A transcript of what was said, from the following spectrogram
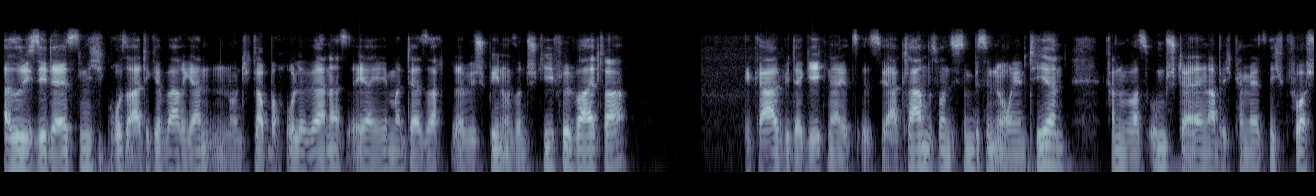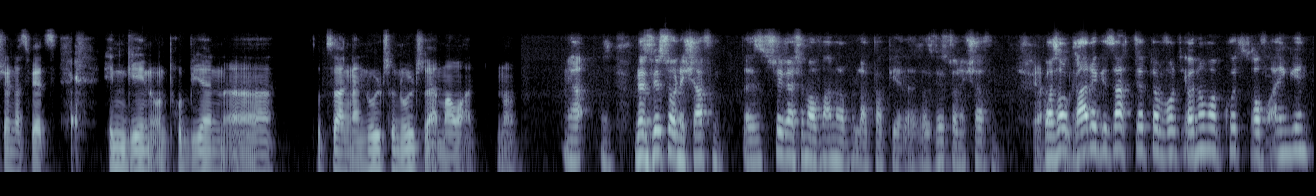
Also ich sehe da jetzt nicht großartige Varianten und ich glaube auch Ole Werner ist eher jemand, der sagt, äh, wir spielen unseren Stiefel weiter, egal wie der Gegner jetzt ist. Ja, klar muss man sich so ein bisschen orientieren, kann man was umstellen, aber ich kann mir jetzt nicht vorstellen, dass wir jetzt hingehen und probieren, äh, sozusagen ein 0 zu 0 zu ermauern. Ne? Ja, und das wirst du auch nicht schaffen. Das steht ja schon mal auf einem anderen Blatt Papier. Das wirst du auch nicht schaffen. Ja, du hast auch gerade gesagt, Sepp, da wollte ich auch noch mal kurz drauf eingehen.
